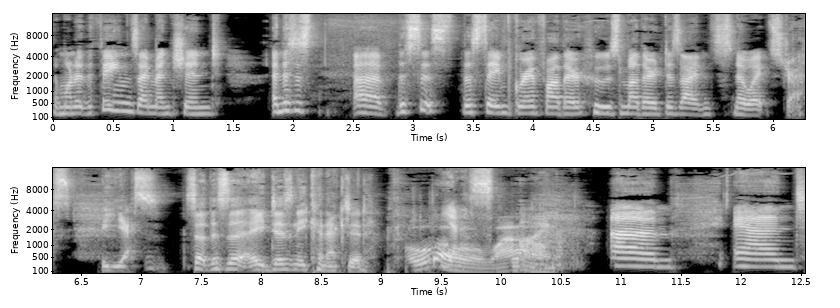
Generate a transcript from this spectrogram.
and one of the things I mentioned, and this is, uh, this is the same grandfather whose mother designed Snow White's dress. yes so this is a disney connected Oh, Yes. wow. Um, and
